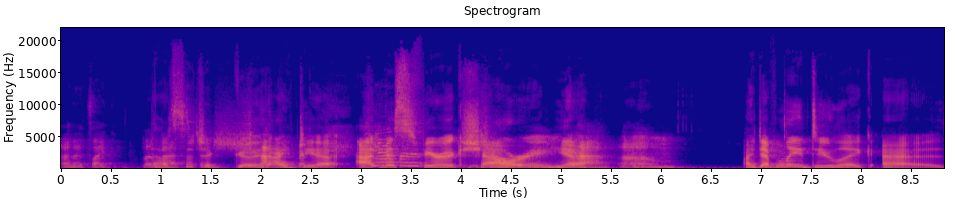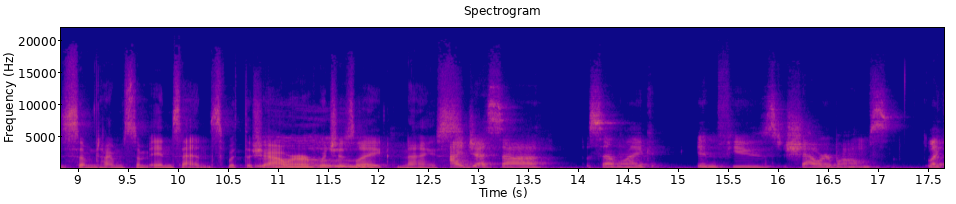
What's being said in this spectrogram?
and it's like That's such a good shower. idea. Atmospheric showering. Yeah. yeah. Um, I definitely do like uh sometimes some incense with the shower, which is like nice. I just saw some like infused shower bombs, like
